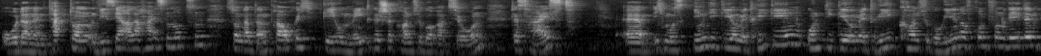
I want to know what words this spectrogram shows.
oder einen Takton und wie sie alle heißen nutzen, sondern dann brauche ich geometrische Konfiguration. Das heißt, ich muss in die Geometrie gehen und die Geometrie konfigurieren aufgrund von Regeln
